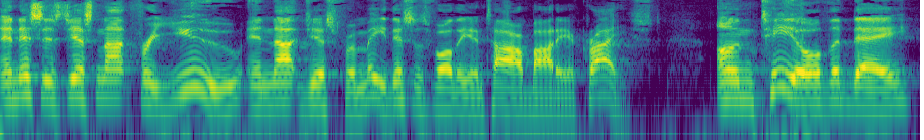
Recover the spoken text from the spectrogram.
And this is just not for you and not just for me. This is for the entire body of Christ. Until the day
